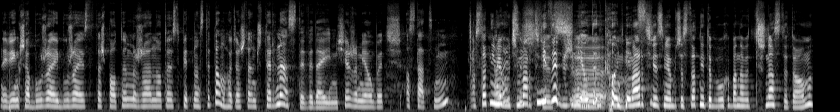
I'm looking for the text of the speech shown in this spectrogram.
Największa burza i burza jest też po tym, że no to jest 15 tom, chociaż ten 14 wydaje mi się, że miał być ostatnim. Ostatni miał być martwiec. nie wybrzmiał ten E, koniec. Martwiec miał być ostatni, to był chyba nawet 13 tom,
